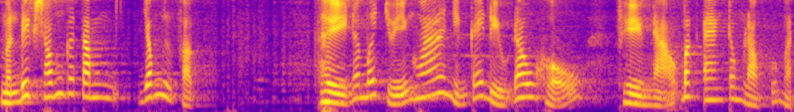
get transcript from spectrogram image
Mình biết sống cái tâm giống như phật, thì nó mới chuyển hóa những cái điều đau khổ, phiền não, bất an trong lòng của mình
